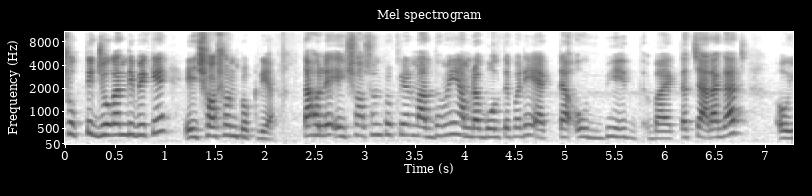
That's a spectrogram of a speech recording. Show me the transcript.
শক্তির যোগান দিবে কে? এই শ্বসন প্রক্রিয়া। তাহলে এই শ্বসন প্রক্রিয়ার মাধ্যমেই আমরা বলতে পারি একটা উদ্ভিদ বা একটা চারা গাছ ওই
